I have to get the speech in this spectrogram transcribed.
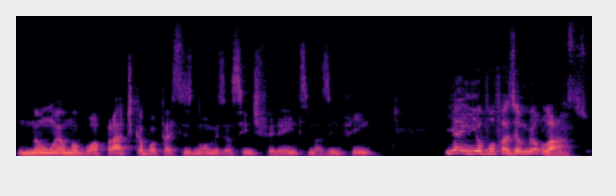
Não é uma boa prática botar esses nomes assim diferentes, mas enfim. E aí eu vou fazer o meu laço.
